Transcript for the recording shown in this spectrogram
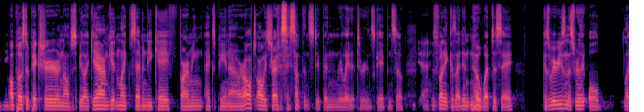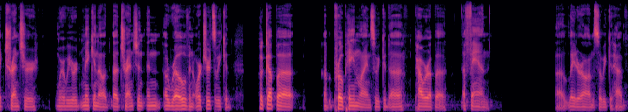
Mhm. I'll post a picture and I'll just be like, yeah, I'm getting like 70k farming XP an hour. I'll always try to say something stupid and relate it to RuneScape, and so. Yeah. It was funny because I didn't know what to say because we were using this really old like trencher where we were making a, a trench in, in a row of an orchard so we could hook up a, a propane line so we could uh, power up a, a fan uh, later on so we could have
